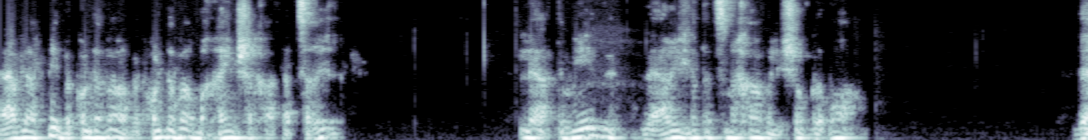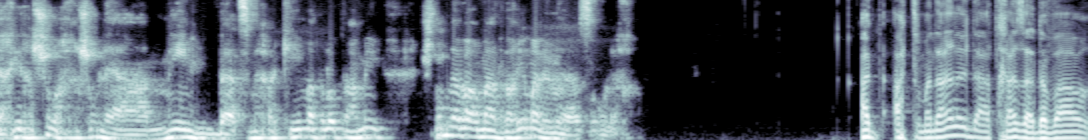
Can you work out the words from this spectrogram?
חייב להתמיד בכל דבר, בכל דבר בחיים שלך. אתה צריך להתמיד, להעריך את עצמך ולשאוף גבוה. והכי חשוב, הכי חשוב להאמין בעצמך, כי אם אתה לא תאמין, שום דבר מהדברים האלה לא יעזרו לך. התמדה לדעתך זה הדבר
